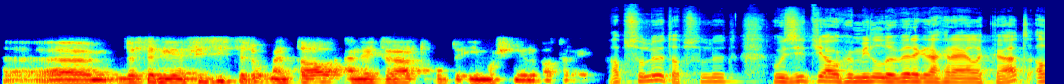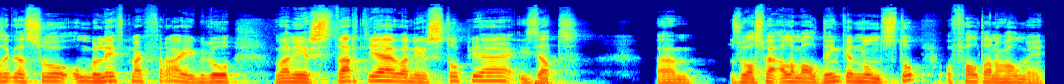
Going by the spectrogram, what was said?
Um, dus het is niet alleen fysisch, het is ook mentaal en uiteraard ook de emotionele batterij. Absoluut, absoluut. Hoe ziet jouw gemiddelde werkdag er eigenlijk uit? Als ik dat zo onbeleefd mag vragen. Ik bedoel, wanneer start jij, wanneer stop jij? Is dat, um, zoals wij allemaal denken, non-stop of valt dat nogal mee?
